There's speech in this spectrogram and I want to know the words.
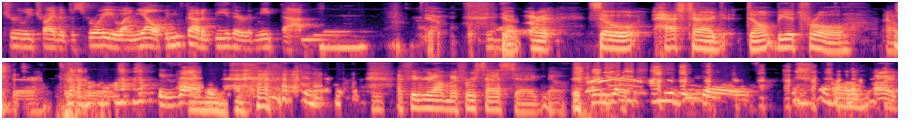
truly try to destroy you on Yelp, and you've got to be there to meet that. Yeah. Yeah. yeah. All right. So hashtag don't be a troll out there. exactly. Um, I figured out my first hashtag. No. um, all right.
